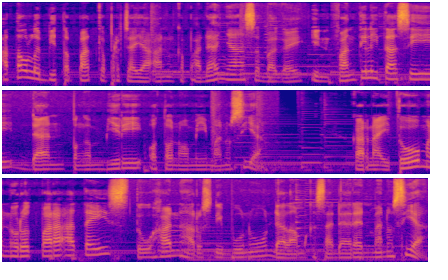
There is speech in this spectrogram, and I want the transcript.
atau lebih tepat kepercayaan kepadanya sebagai infantilitasi dan pengembiri otonomi manusia. Karena itu, menurut para ateis, Tuhan harus dibunuh dalam kesadaran manusia.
